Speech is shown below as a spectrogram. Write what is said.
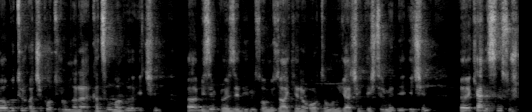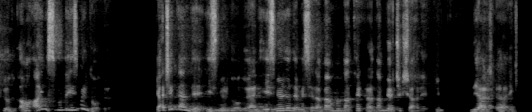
E, bu tür açık oturumlara katılmadığı için, bizim özlediğimiz o müzakere ortamını gerçekleştirmediği için kendisini suçluyorduk. Ama aynısı burada İzmir'de oluyor. Gerçekten de İzmir'de oluyor. Yani İzmir'de de mesela ben buradan tekrardan bir açık çağrı yapayım. Diğer iki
